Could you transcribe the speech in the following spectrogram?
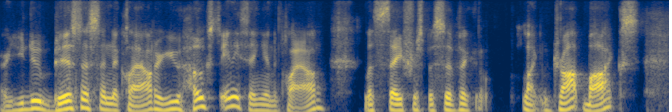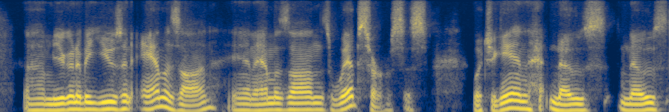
or you do business in the cloud or you host anything in the cloud, let's say for specific like Dropbox, um, you're going to be using Amazon and Amazon's web services, which again knows knows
